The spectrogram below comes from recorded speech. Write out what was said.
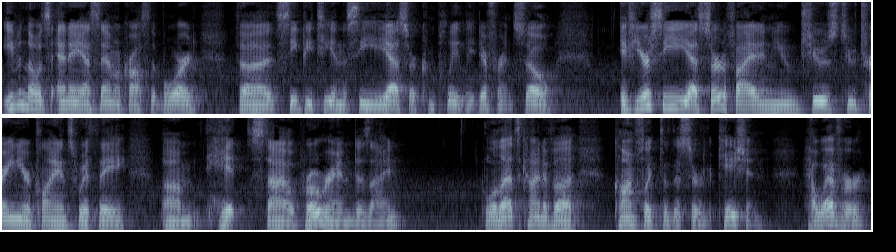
Even though it's NASM across the board, the CPT and the CES are completely different. So if you're CES certified and you choose to train your clients with a um, HIT style program design, well, that's kind of a conflict of the certification. However,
